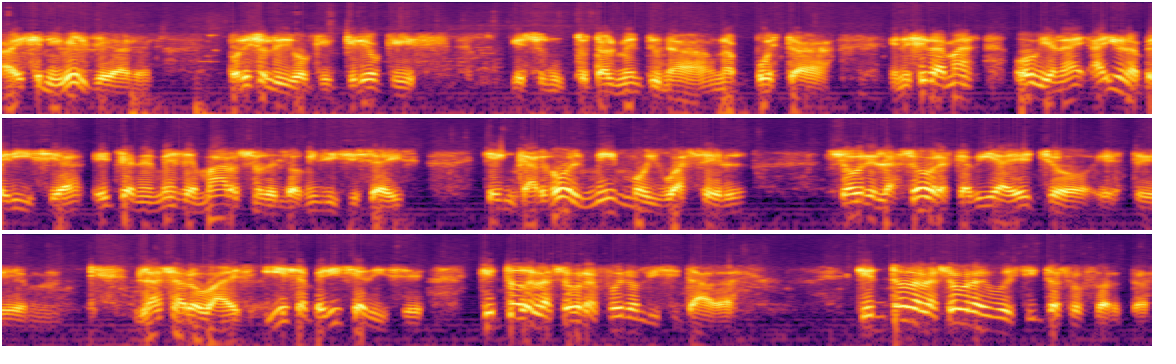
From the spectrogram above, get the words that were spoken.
A ese nivel llegaron. Por eso le digo que creo que es, es un, totalmente una, una puesta en escena más obvia. Hay, una pericia hecha en el mes de marzo del 2016 que encargó el mismo Iguacel sobre las obras que había hecho este Lázaro Báez y esa pericia dice que todas las obras fueron licitadas que en todas las obras hubo distintas ofertas,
